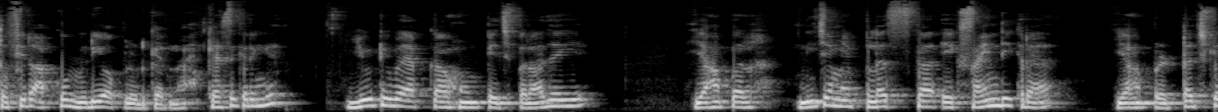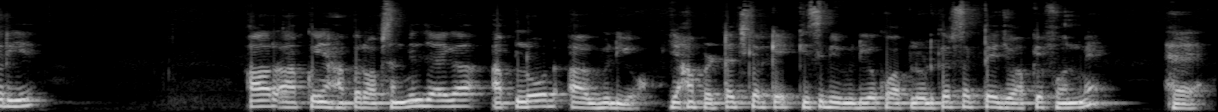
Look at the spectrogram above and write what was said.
तो फिर आपको वीडियो अपलोड करना है। कैसे करेंगे? यूट्यूब ऐप का होम पेज पर आ जाइए। यहाँ पर नीचे में प्लस का एक साइन दिख रहा है। यहाँ पर टच करिए। और आपको यहाँ पर ऑप्शन मिल जाएगा अपलोड अ वीडियो यहाँ पर टच करके किसी भी वीडियो को अपलोड कर सकते हैं जो आपके फ़ोन में है।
